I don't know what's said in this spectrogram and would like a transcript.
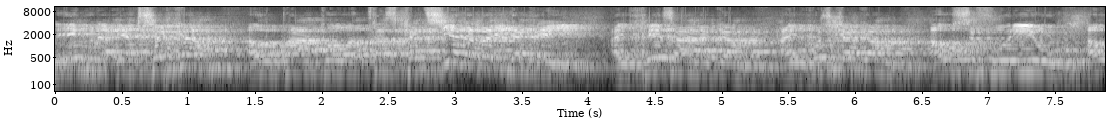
نەیگوت ئەرێ کچەکەم ئەو پانتۆڵە تەسکە چیە لەبەری دەکەی ئەی خێزانەکەم، ئەی خوشکەکەم، ئەو سفوری و ئەو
